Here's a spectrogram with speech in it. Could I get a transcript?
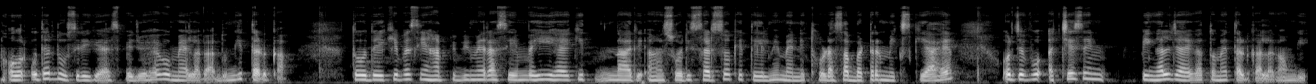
और उधर दूसरी गैस पे जो है, वो मैं लगा दूँगी तड़का। तो देखिए, बस यहाँ पे भी मेरा सेम वही है कि नारी सॉरी सरसों के तेल में मैंने थोड़ा सा बटर मिक्स किया है और जब वो अच्छे से पिघल जाएगा तो मैं तड़का लगाऊँगी।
